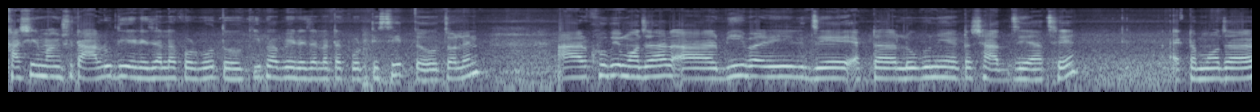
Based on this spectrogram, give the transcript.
খাসির মাংসটা আলু দিয়ে রেজালা করব। তো কীভাবে রেজালাটা করতেছি? তো চলেন আর খুবই মজার। আর বিয়েবাড়ির যে একটা লোভনীয় একটা স্বাদ যে আছে, একটা মজার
